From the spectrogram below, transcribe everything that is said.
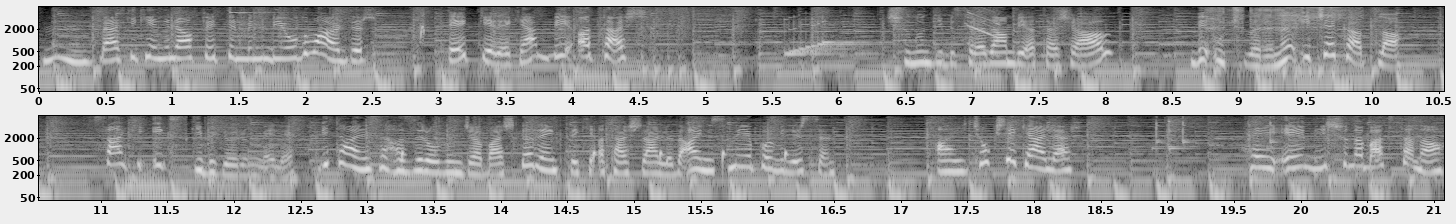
Hmm, belki kendini affettirmenin bir yolu vardır. Tek gereken bir ataş. Şunun gibi sıradan bir ataş al ve uçlarını içe katla. Sanki X gibi görünmeli. Bir tanesi hazır olunca başka renkteki ataşlarla da aynısını yapabilirsin. Ay çok şekerler. Hey Amy şuna baksana.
